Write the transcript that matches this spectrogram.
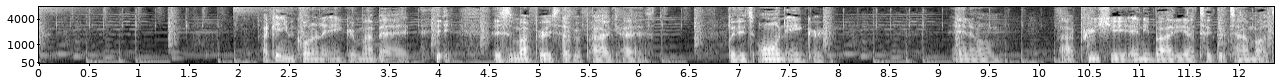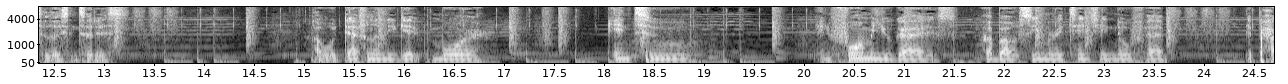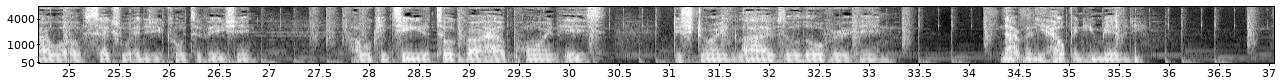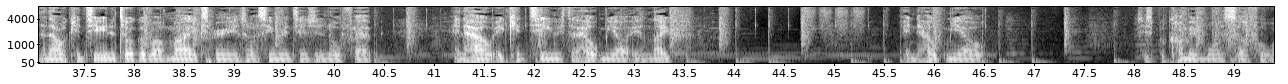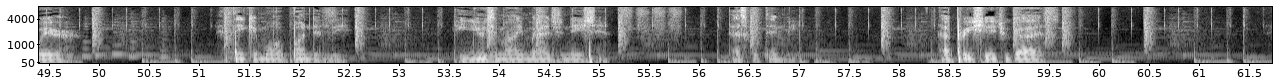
I can't even call it an anchor, my bad. this is my first ever podcast, but it's on Anchor. And um I appreciate anybody that took the time out to listen to this. I will definitely get more into informing you guys about semen retention, no fap, the power of sexual energy cultivation. I will continue to talk about how porn is destroying lives all over and not really helping humanity. And I will continue to talk about my experience on semen retention, no fap, and how it continues to help me out in life and help me out just becoming more self aware and thinking more abundantly and using my imagination that's within me. I appreciate you guys.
